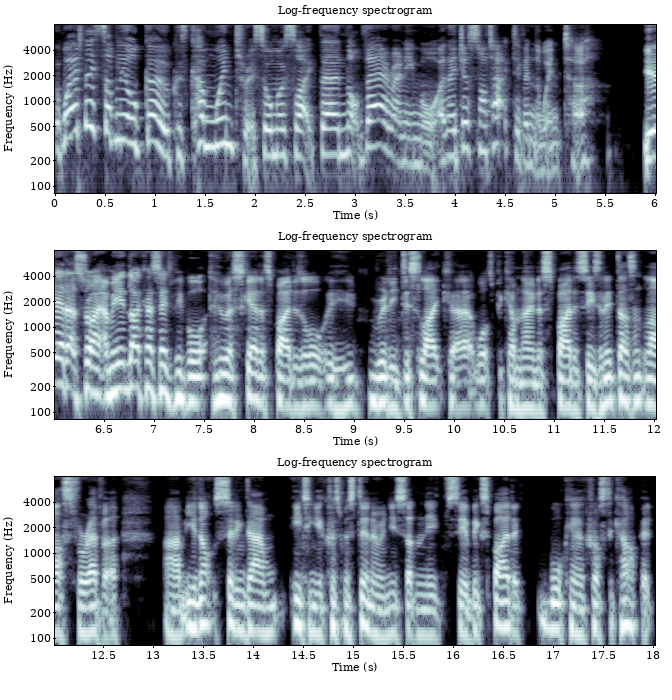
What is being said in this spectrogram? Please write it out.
Where do they suddenly all go? Because come winter, it's almost like they're not there anymore. Are they just not active in the winter? Yeah, that's right. I mean, like I say to people who are scared of spiders or who really dislike uh, what's become known as spider season, it doesn't last forever. Um, you're not sitting down eating your Christmas dinner and you suddenly see a big spider walking across the carpet.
